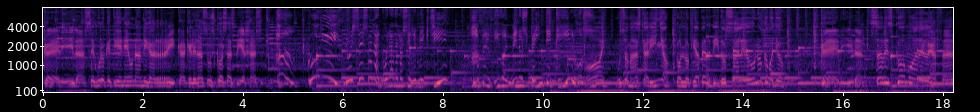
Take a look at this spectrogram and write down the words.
Querida, seguro que tiene una amiga rica que le da sus cosas viejas. ¡Ah! ¡Cori! ¿No es esa la nuera de los Irmikchi? Ha perdido al menos 20 kilos. Ay, mucho más, cariño. Con lo que ha perdido sale uno como yo. Querida, sabes cómo adelgazar,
